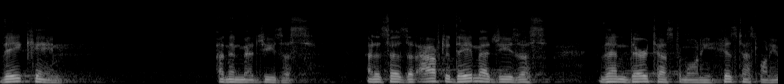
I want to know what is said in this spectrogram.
They came and then met Jesus. And it says that after they met Jesus, then their testimony, his testimony,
